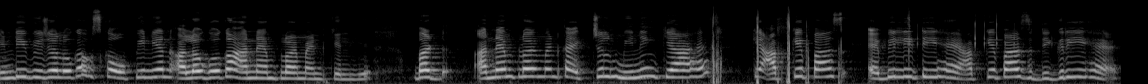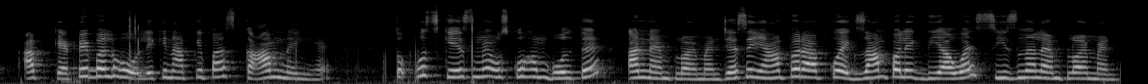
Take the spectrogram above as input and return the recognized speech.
इंडिविजुअल होगा, उसका ओपिनियन अलग होगा अनएम्प्लॉयमेंट के लिए। बट अनएम्प्लॉयमेंट का एक्चुअल मीनिंग क्या है? कि आपके पास एबिलिटी है, आपके पास डिग्री है, आप कैपेबल हो, लेकिन आपके पास काम नहीं है। तो उस केस में उसको हम बोलते हैं अनएम्प्लॉयमेंट जैसे यहाँ पर आपको एग्ज़ाम्पल एक दिया हुआ है seasonal employment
